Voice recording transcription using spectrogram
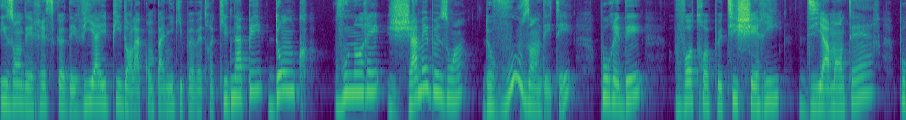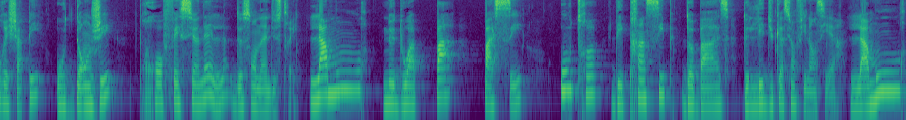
ils ont des risques des VIP dans la compagnie qui peuvent être kidnappés. Donc, vous n'aurez jamais besoin de vous endetter pour aider votre petit chéri diamantaire pour échapper aux dangers professionnels de son industrie. L'amour ne doit pas passer outre des principes de base de l'éducation financière. L'amour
